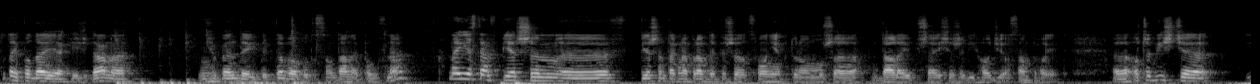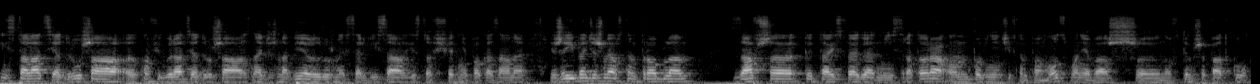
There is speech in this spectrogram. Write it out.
Tutaj podaję jakieś dane. Nie będę ich dyktował, bo to są dane poufne. No i jestem w pierwszym, e, w pierwszym tak naprawdę pierwszej odsłonie, którą muszę dalej przejść, jeżeli chodzi o sam projekt. E, oczywiście Instalacja drusza, e, konfiguracja drusza znajdziesz na wielu różnych serwisach, jest to świetnie pokazane. Jeżeli będziesz miał z tym problem, zawsze pytaj swojego administratora, on powinien Ci w tym pomóc, ponieważ e, no, w tym przypadku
